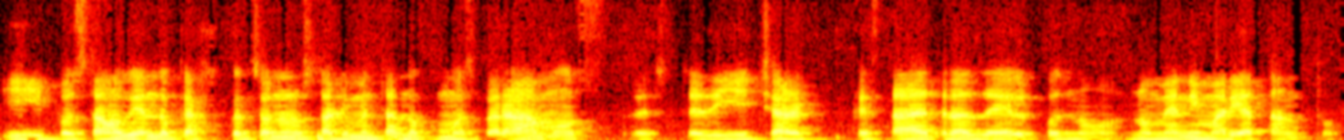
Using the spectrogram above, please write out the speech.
Y pues estamos viendo que a Hawkinson no lo está alimentando como esperábamos. Este DJ que está detrás de él, pues no, no me animaría tanto.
